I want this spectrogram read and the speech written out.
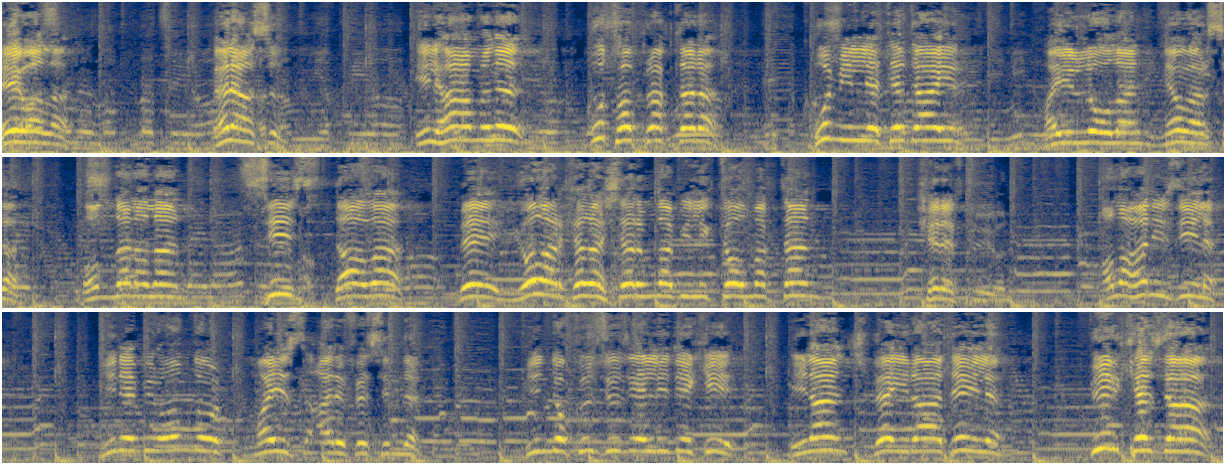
Eyvallah. Velhasıl ilhamını bu topraklara, bu millete dair hayırlı olan ne varsa ondan alan siz dava ve yol arkadaşlarımla birlikte olmaktan şeref duyuyorum. Allah'ın izniyle yine bir 14 Mayıs arifesinde 1950'deki inanç ve iradeyle bir kez daha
